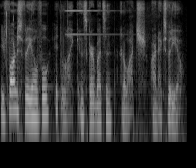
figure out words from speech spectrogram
if you found this video helpful hit the like and subscribe button and watch our next video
